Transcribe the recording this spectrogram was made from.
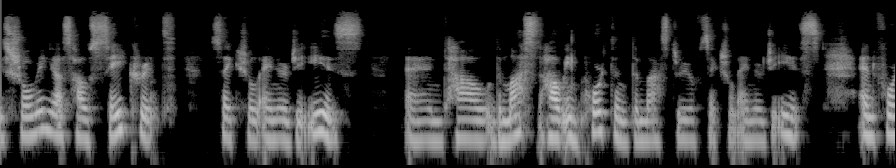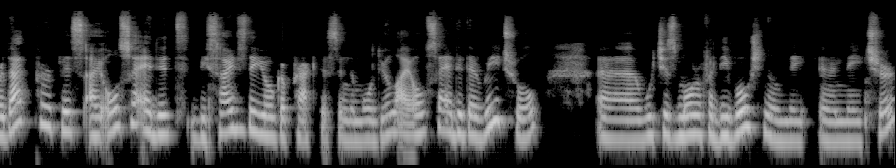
is showing us how sacred sexual energy is and how the mas- how important the mastery of sexual energy is. And for that purpose, I also added, besides the yoga practice in the module, I also added a ritual, uh, which is more of a devotional na- uh, nature.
